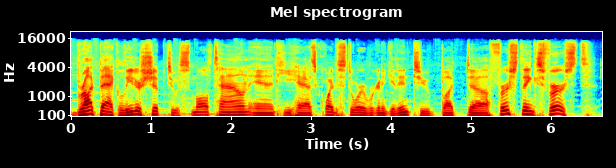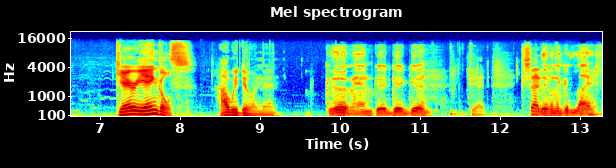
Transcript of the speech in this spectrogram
brought back leadership to a small town, and he has quite a story we're going to get into. But uh, first things first, Gary Engels, how we doing, man? Good, man. Good, good, good. Good. Excited. Living a good life.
